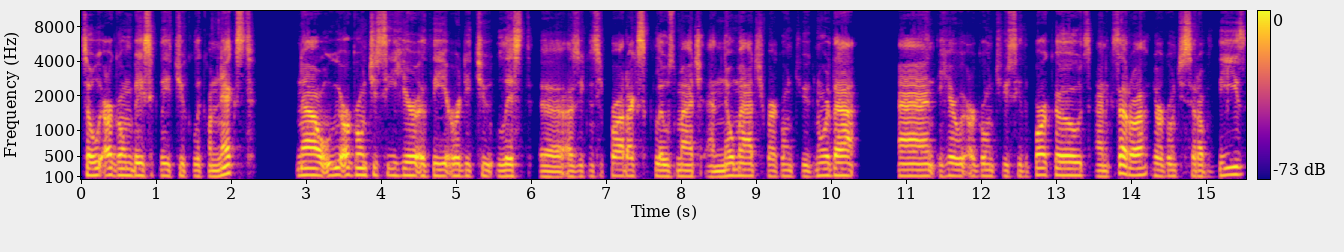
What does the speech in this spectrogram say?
So we are going basically to click on next. Now we are going to see here the ready to list, uh, as you can see, products, close match, and no match. We're going to ignore that. And here we are going to see the barcodes and etc. You're going to set up these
